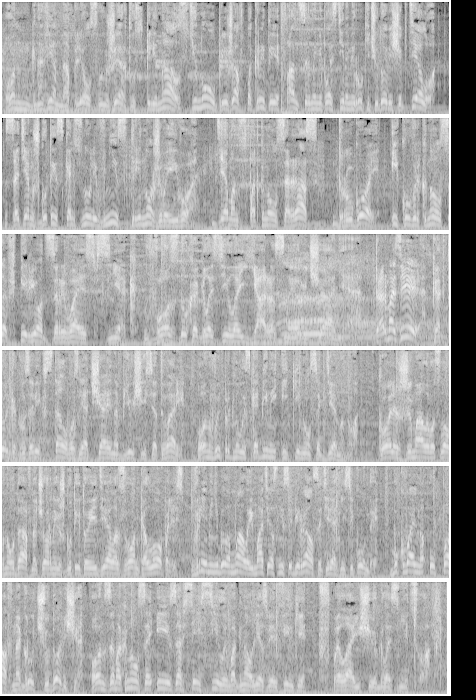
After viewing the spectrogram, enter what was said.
Он мгновенно оплел свою жертву, спеленал, стянул, прижав покрытые панцирными пластинами руки чудовища к телу, Затем жгуты скользнули вниз, треноживая его. Демон споткнулся раз, другой и кувыркнулся вперед, зарываясь в снег. Воздух огласило яростное рычание. «Тормози!» Как только грузовик встал возле отчаянно бьющейся твари, он выпрыгнул из кабины и кинулся к демону. Коля сжимал его словно удав, но черные жгуты то и дело звонко лопались. Времени было мало, и Матиас не собирался терять ни секунды. Буквально упав на грудь чудовища, он замахнулся и изо всей силы вогнал лезвие финки в пылающую глазницу.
